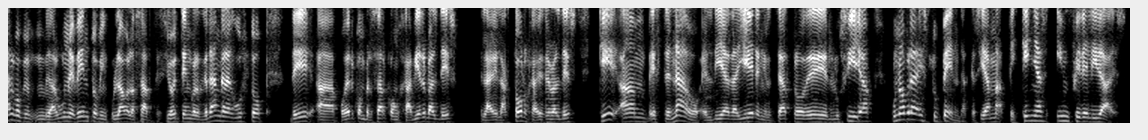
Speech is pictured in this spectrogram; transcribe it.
algo, de algún evento vinculado a las artes. Y hoy tengo el gran, gran gusto de uh, poder conversar con Javier Valdés, el actor Javier Valdés, que han estrenado el día de ayer en el Teatro de Lucía una obra estupenda que se llama Pequeñas Infidelidades.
